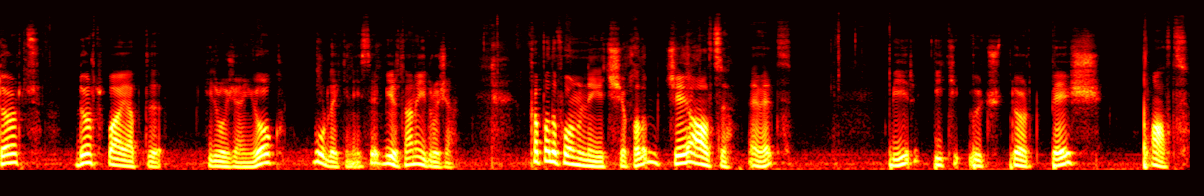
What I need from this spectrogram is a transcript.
4. 4 bağ yaptı. Hidrojen yok. Buradakine ise bir tane hidrojen. Kapalı formülüne geçiş yapalım. C6. Evet. 1, 2, 3, 4, 5, 6.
